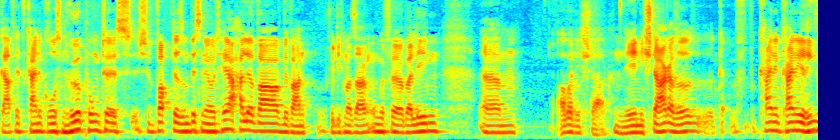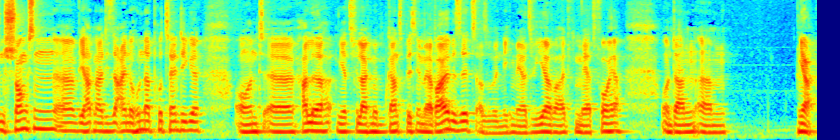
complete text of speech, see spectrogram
Gab jetzt keine großen Höhepunkte, es schwappte so ein bisschen hin und her. Halle war, wir waren, würde ich mal sagen, ungefähr überlegen. Ähm, Aber nicht stark. Nee, nicht stark, also keine, keine Riesenchancen. Äh, Wir hatten halt diese eine hundertprozentige und äh, Halle jetzt vielleicht mit einem ganz bisschen mehr Ballbesitz, also nicht mehr als wir, aber halt mehr als vorher. Und dann, ähm, ja,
